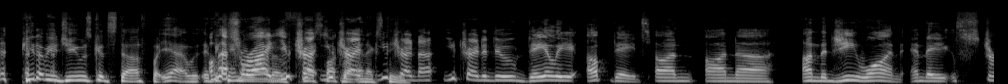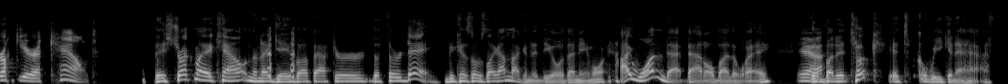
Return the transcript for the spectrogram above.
PWG was good stuff, but yeah, it, it oh, that's became a lot right. of, You tried, you tried, you NXT." tried to, you tried to do daily updates on on uh on the G1, and they struck your account. They struck my account, and then I gave up after the third day because I was like, I'm not going to deal with that anymore. I won that battle, by the way, Yeah, but it took it took a week and a half.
